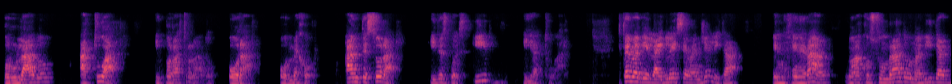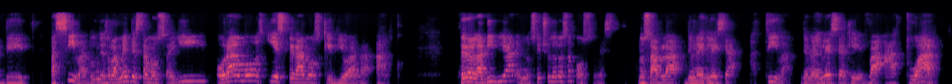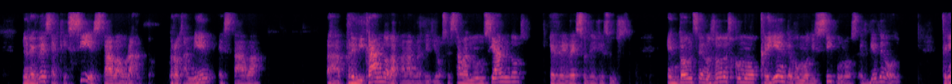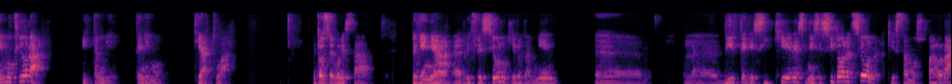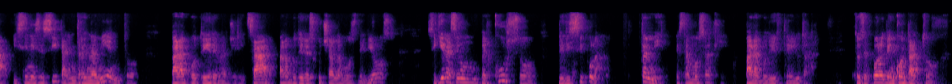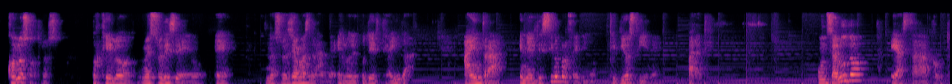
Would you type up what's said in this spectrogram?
Por un lado, actuar y por otro lado, orar. O mejor, antes orar y después ir y actuar. El tema que la iglesia evangélica en general nos ha acostumbrado a una vida de pasiva, donde solamente estamos allí, oramos y esperamos que Dios haga algo. Pero la Biblia, en los Hechos de los Apóstoles, nos habla de una iglesia activa, de una iglesia que va a actuar, de una iglesia que sí estaba orando, pero también estaba uh, predicando la palabra de Dios, estaba anunciando el regreso de Jesús. Entonces nosotros como creyentes, como discípulos, el día de hoy, tenemos que orar y también tenemos que actuar. Entonces, con esta pequeña eh, reflexión, quiero también eh, decirte que si quieres, si necesita oración, aquí estamos para orar. Y si necesita entrenamiento para poder evangelizar, para poder escuchar la voz de Dios, si quieres hacer un percurso de discipulado, también estamos aquí para poderte ayudar. Entonces, ponete en contacto con nosotros porque lo, nuestro deseo es, nuestro deseo más grande es lo de poderte ayudar a entrar en el destino profético que Dios tiene para ti. Un saludo y hasta pronto.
